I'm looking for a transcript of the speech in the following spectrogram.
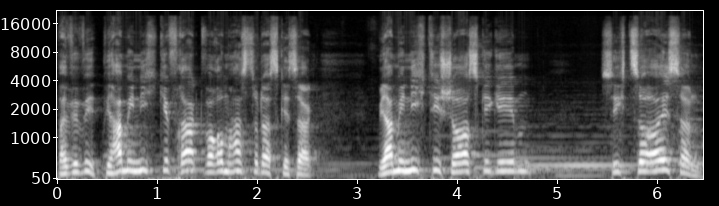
Weil wir, wir haben ihn nicht gefragt, warum hast du das gesagt? Wir haben ihm nicht die Chance gegeben, sich zu äußern.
